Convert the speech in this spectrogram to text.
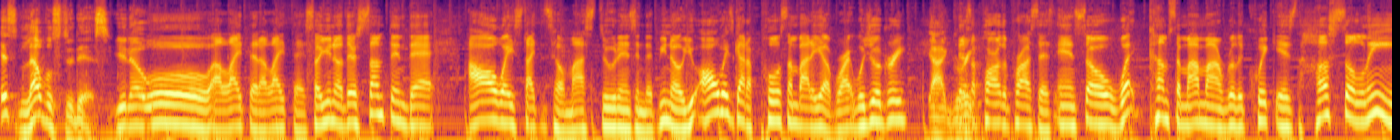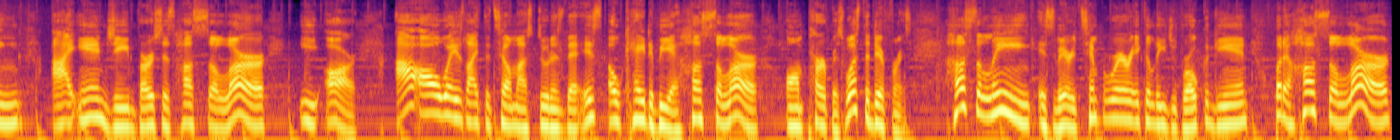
it's levels to this. You know. Oh, I like that. I like that. So you know, there's something that I always like to tell my students, and that you know, you always got to pull somebody up, right? Would you agree? Yeah, I agree. It's a part of the process. And so, what comes to my mind really quick is hustling, ing versus hustler, er. I always like to tell my students that it's okay to be a hustler on purpose. What's the difference? Hustling is very temporary. It could lead you broke again. But a hustler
